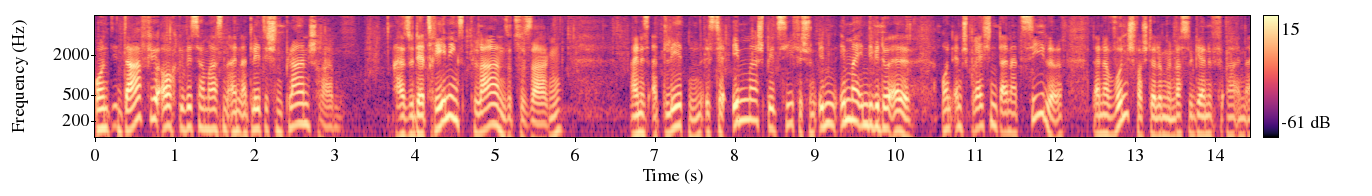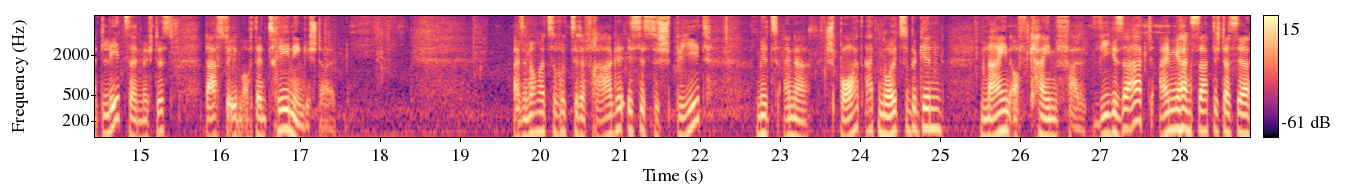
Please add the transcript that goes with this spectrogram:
und dafür auch gewissermaßen einen athletischen Plan schreiben. Also der Trainingsplan sozusagen eines Athleten ist ja immer spezifisch und in, immer individuell. Und entsprechend deiner Ziele, deiner Wunschvorstellungen, was du gerne für ein Athlet sein möchtest, darfst du eben auch dein Training gestalten. Also nochmal zurück zu der Frage, ist es zu spät, mit einer Sportart neu zu beginnen? Nein, auf keinen Fall. Wie gesagt, eingangs sagte ich das ja,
